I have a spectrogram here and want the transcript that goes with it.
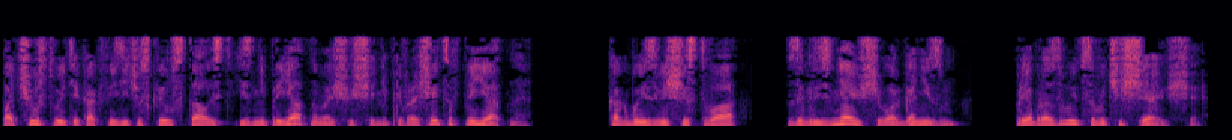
почувствуйте, как физическая усталость из неприятного ощущения превращается в приятное, как бы из вещества, загрязняющего организм, преобразуется в очищающее.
